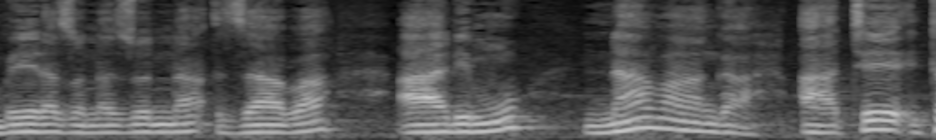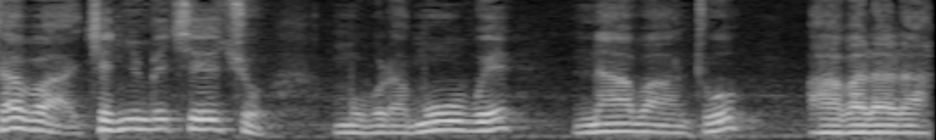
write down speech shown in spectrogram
mbeera zonna zonna zaba alimu nabanga ate taba kyenyume kyekyo mu bulamu bwe n'abantu abalala.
